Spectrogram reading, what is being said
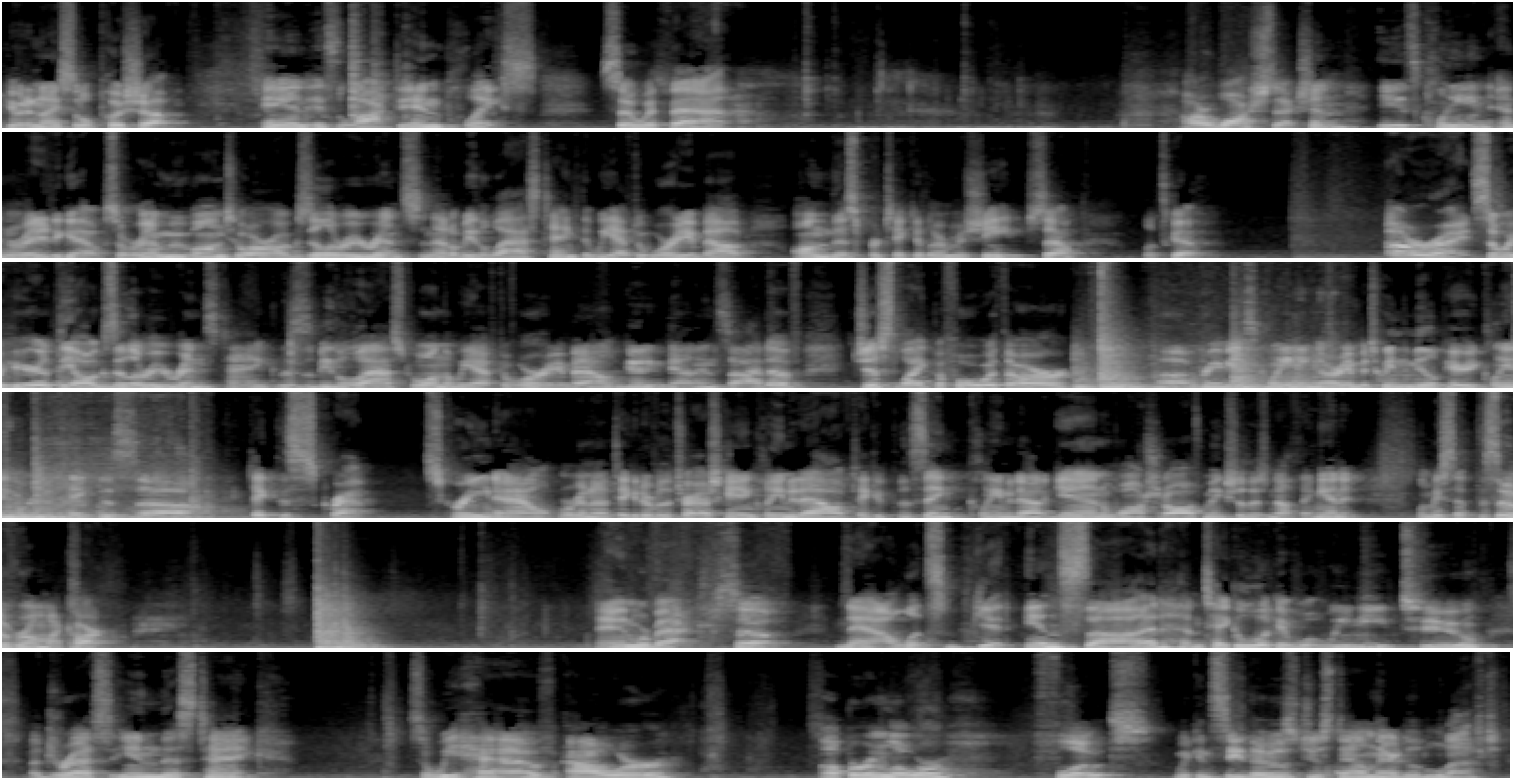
give it a nice little push up, and it's locked in place. So with that, our wash section is clean and ready to go. So we're gonna move on to our auxiliary rinse, and that'll be the last tank that we have to worry about on this particular machine. So let's go. All right, so we're here at the auxiliary rinse tank. This will be the last one that we have to worry about getting down inside of. Just like before with our uh, previous cleaning, or in between the meal period cleaning, we're gonna take this, uh, take this scrap screen out. We're gonna take it over the trash can, clean it out, take it to the sink, clean it out again, wash it off, make sure there's nothing in it. Let me set this over on my cart. And we're back. So, now let's get inside and take a look at what we need to address in this tank. So we have our upper and lower floats. We can see those just down there to the left.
